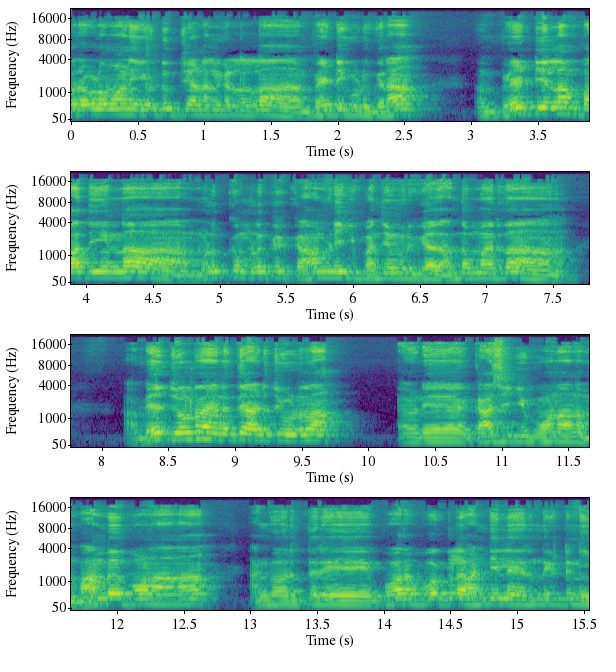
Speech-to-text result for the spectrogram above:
பிரபலமான யூடியூப் சேனல்கள் எல்லாம் பேட்டி கொடுக்குறான். பேட்டியெல்லாம் பார்த்தீங்கன்னா முழுக்க முழுக்க காமெடிக்கு பஞ்சம் இருக்காது. அந்த மாதிரி தான் அப்படியே சொல்கிறான் என்னத்தையும் அடித்து விடுறான். அப்படியே காசிக்கு போனானா பாம்பே போனானா அங்கே ஒருத்தர் போகிற போக்கில் வண்டியில் இருந்துக்கிட்டு நீ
